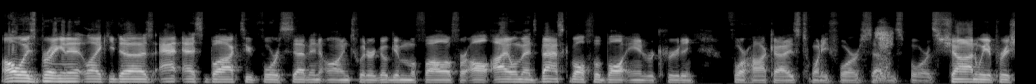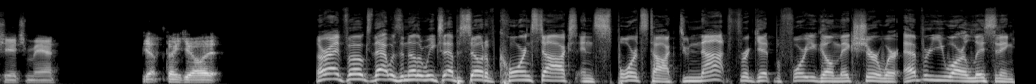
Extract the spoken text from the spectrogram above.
Always bringing it like he does at SBach247 on Twitter. Go give him a follow for all Iowa men's basketball, football, and recruiting for Hawkeyes 24 7 Sports. Sean, we appreciate you, man. Yep. Thank you, Eliot. All right, folks, that was another week's episode of Corn Stalks and Sports Talk. Do not forget before you go, make sure wherever you are listening,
